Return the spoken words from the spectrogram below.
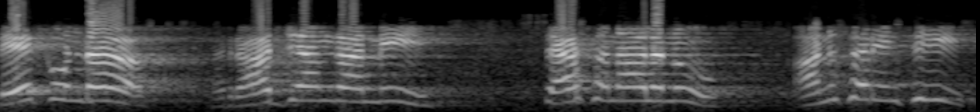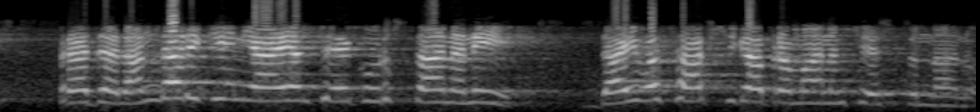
లేకుండా రాజ్యాంగాన్ని శాసనాలను అనుసరించి ప్రజలందరికీ న్యాయం చేకూరుస్తానని దైవ సాక్షిగా ప్రమాణం చేస్తున్నాను.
